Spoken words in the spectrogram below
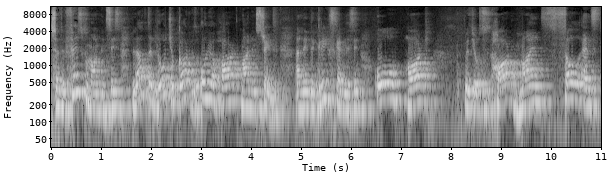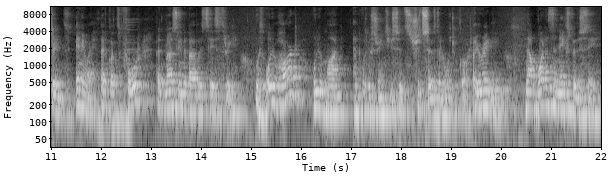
So the first commandment says, Love the Lord your God with all your heart, mind, and strength. And then the Greeks came and they said, All heart, with your heart, mind, soul, and strength. Anyway, they've got four, but mostly in the Bible it says three. With all your heart, all your mind, and all your strength, you should, should serve the Lord your God. Are you ready? Now, what does the next verse say?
